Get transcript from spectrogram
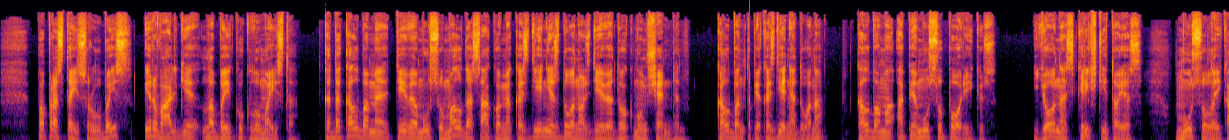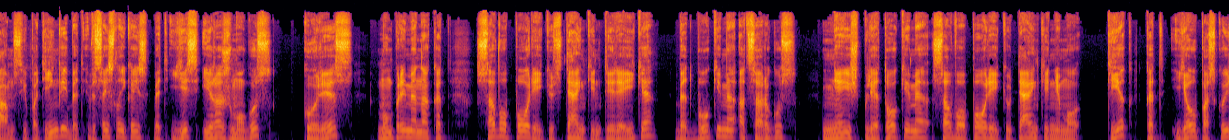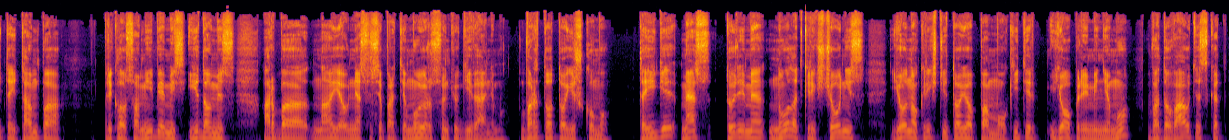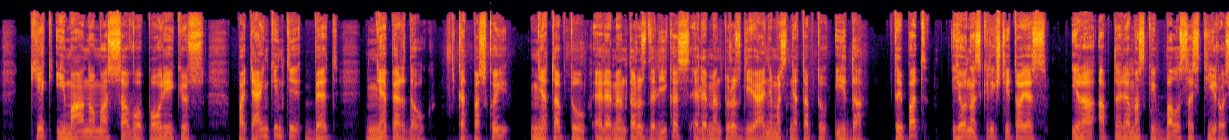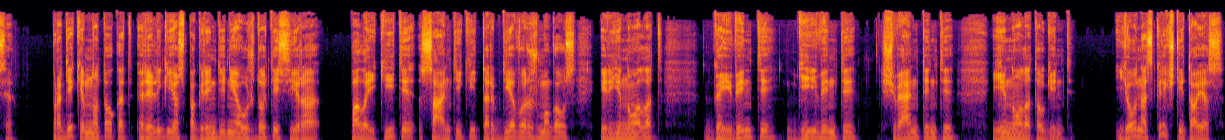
paprastais rūbais ir valgė labai kuklų maistą. Kada kalbame Tėvę mūsų maldą, sakome kasdienės duonos Dieve duok mums šiandien. Kalbant apie kasdienę duoną, kalbama apie mūsų poreikius. Jonas Krikštytojas mūsų laikams ypatingai, bet visais laikais, bet jis yra žmogus, kuris mums primena, kad savo poreikius tenkinti reikia, bet būkime atsargus, neišplėtokime savo poreikių tenkinimo tiek, kad jau paskui tai tampa priklausomybėmis, įdomis arba, na, jau nesusipratimu ir sunkiu gyvenimu, vartotojiškumu. Taigi mes turime nuolat krikščionys Jono Krikštytojo pamokyti ir jo priminimu vadovautis, kad kiek įmanoma savo poreikius patenkinti, bet ne per daug. Kad paskui netaptų elementarus dalykas, elementarus gyvenimas netaptų įda. Taip pat Jonas Krikštytojas yra aptariamas kaip balsas tyruose. Pradėkim nuo to, kad religijos pagrindinė užduotis yra palaikyti santyki tarp Dievo ir žmogaus ir jį nuolat gaivinti, gyvinti, šventinti, jį nuolat auginti. Jonas Krikštytojas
